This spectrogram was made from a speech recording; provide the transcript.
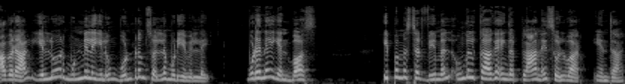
அவரால் எல்லோர் முன்னிலையிலும் ஒன்றும் சொல்ல முடியவில்லை. உடனே என் பாஸ். இப்ப மிஸ்டர் விமல் உங்களுக்காக எங்கள் பிளானை சொல்வார் என்றார்.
